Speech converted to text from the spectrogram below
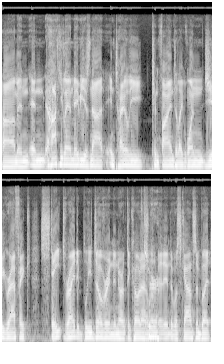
Um, and and hockey land maybe is not entirely confined to like one geographic state, right? It bleeds over into North Dakota, a Sure. little bit into Wisconsin, but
